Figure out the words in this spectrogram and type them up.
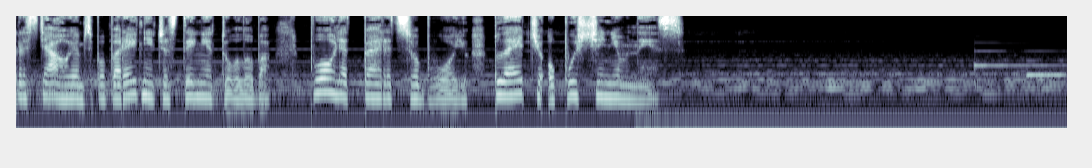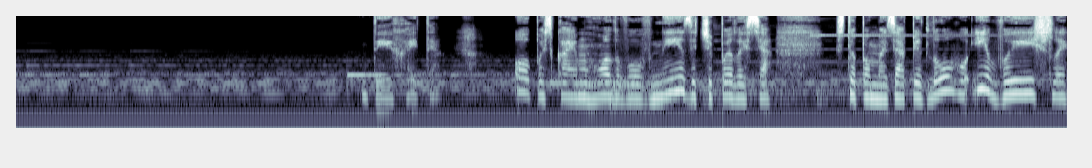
розтягуємося по передній частині тулуба, погляд перед собою, плечі опущені вниз. Дихайте. Опускаємо голову вниз, зачепилися стопами за підлогу і вийшли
